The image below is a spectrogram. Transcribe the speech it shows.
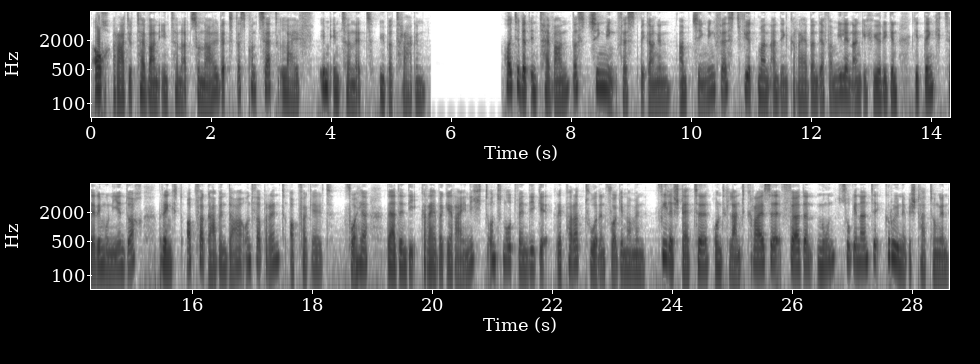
Auch Radio Taiwan International wird das Konzert live im Internet übertragen. Heute wird in Taiwan das Qingming-Fest begangen. Am Qingming-Fest führt man an den Gräbern der Familienangehörigen Gedenkzeremonien durch, bringt Opfergaben dar und verbrennt Opfergeld. Vorher werden die Gräber gereinigt und notwendige Reparaturen vorgenommen. Viele Städte und Landkreise fördern nun sogenannte grüne Bestattungen.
